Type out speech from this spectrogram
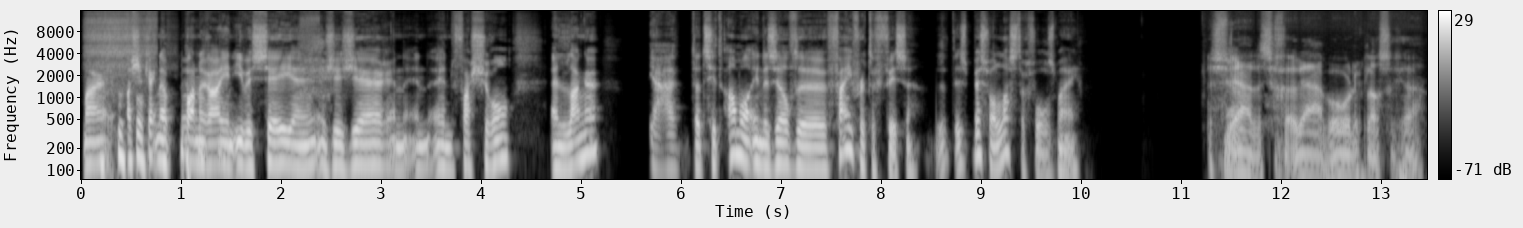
Maar als je kijkt naar Panerai en IWC en Gégère en, en, en Vacheron en Lange. Ja, dat zit allemaal in dezelfde vijver te vissen. Dat is best wel lastig volgens mij. Dus ja, dat is ja, behoorlijk lastig, ja.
